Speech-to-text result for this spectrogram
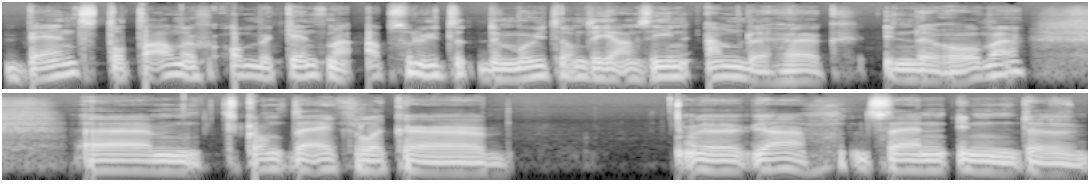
band, totaal nog onbekend, maar absoluut de moeite om te gaan zien, Am de Huik in de Roma. Ehm, het komt eigenlijk... eh, ja, het zijn in de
